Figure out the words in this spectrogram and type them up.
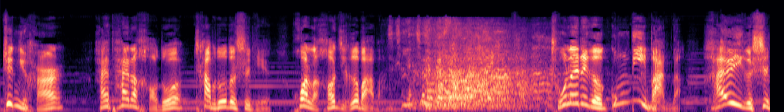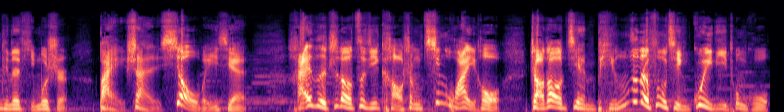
这女孩还拍了好多差不多的视频，换了好几个爸爸。除了这个工地版的，还有一个视频的题目是“百善孝为先”。孩子知道自己考上清华以后，找到捡瓶子的父亲跪地痛哭：“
